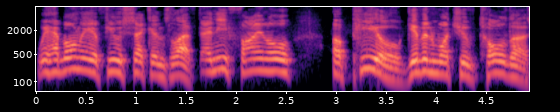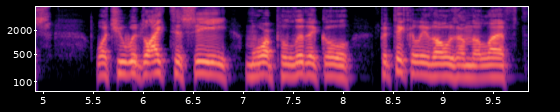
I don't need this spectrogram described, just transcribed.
We have only a few seconds left. Any final appeal, given what you've told us, what you would like to see more political, particularly those on the left,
